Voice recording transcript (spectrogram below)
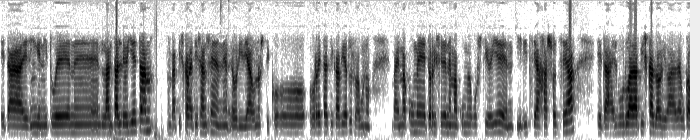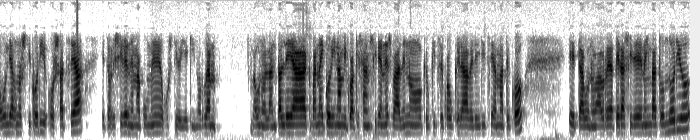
eta egin genituen e, lantalde horietan, ba, pizka bat izan zen, hori diagnostiko horretatik abiatuz, ba, bueno, ba, emakume, etorri ziren emakume guzti horien iritzia jasotzea, eta helburua da pizkat, ba, hori, ba, daukagun diagnostiko hori osatzea, etorri ziren emakume guzti horiekin. Orduan, ba, bueno, lantaldeak ba, nahiko dinamikoak izan ziren, ez, ba, denok eukitzeko aukera bere iritzia emateko, eta, bueno, ba, horre ziren hainbat ondorio,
